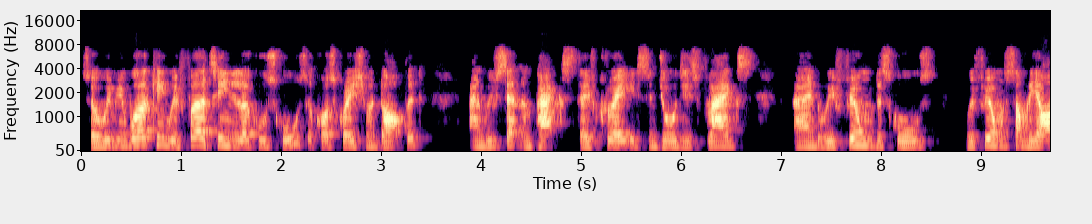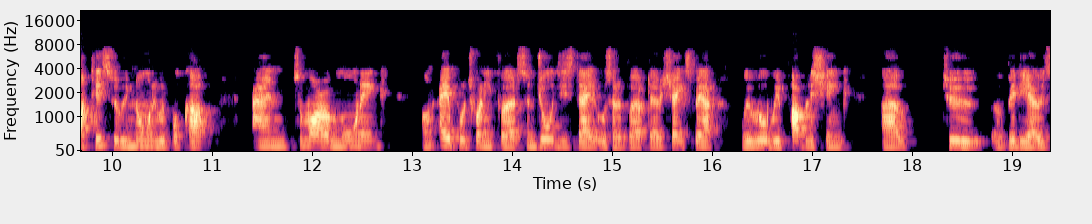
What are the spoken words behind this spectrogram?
So we've been working with 13 local schools across Gravesham and Dartford, and we've sent them packs. They've created St George's flags, and we filmed the schools. We filmed some of the artists who we normally would book up. And tomorrow morning, on April 23rd, St George's Day, also the birthday of Shakespeare, we will be publishing uh, two uh, videos,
